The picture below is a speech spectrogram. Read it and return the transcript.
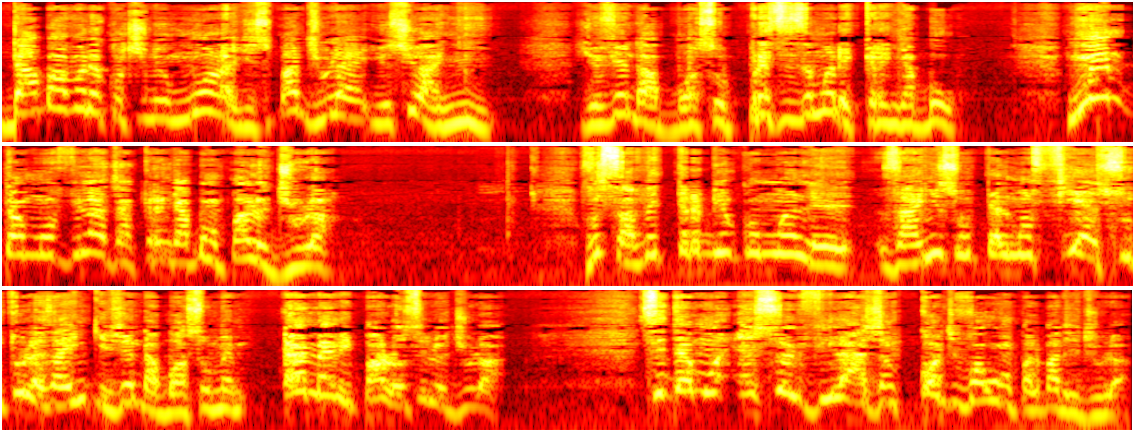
D'abord, avant de continuer, moi, là, je ne suis pas Dioula, je suis Agni. Je viens d'Aboisseau, précisément de Krenyabo. Même dans mon village à Krenyabo, on parle le Dioula. Vous savez très bien comment les Aïnis sont tellement fiers, surtout les Aïnis qui viennent d'Aboisseau même. Eux-mêmes, ils parlent aussi le Djoula. C'était-moi un seul village en Côte d'Ivoire où on ne parle pas de Djoula.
